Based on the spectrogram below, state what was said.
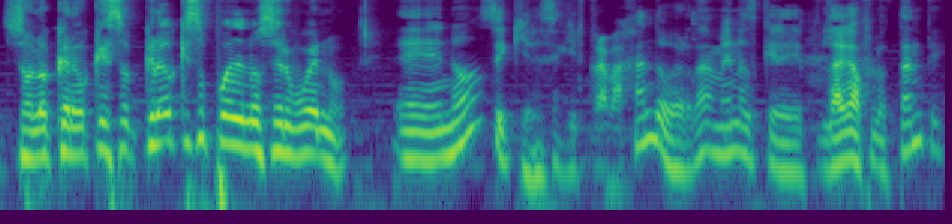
solo creo que eso, creo que eso puede no ser bueno. Eh, no, si quiere seguir trabajando, ¿verdad? Menos que la haga flotante.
